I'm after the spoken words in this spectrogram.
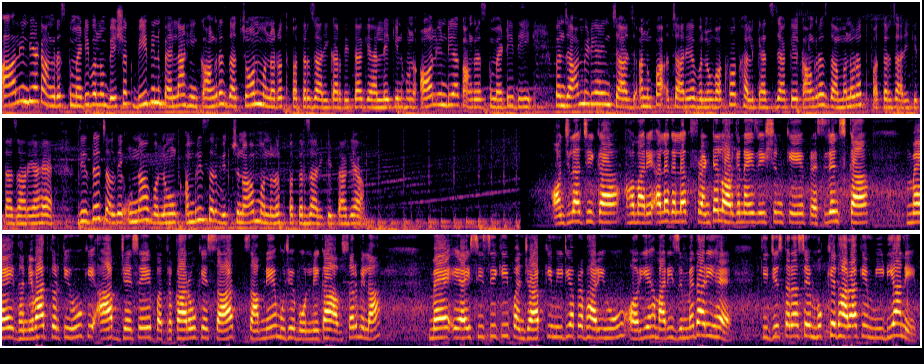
ਆਲ India Congress committee ਵੱਲੋਂ ਬੇਸ਼ੱਕ 20 ਦਿਨ ਪਹਿਲਾਂ ਹੀ ਕਾਂਗਰਸ ਦਾ ਚੋਣ ਮਨੋਰਥ ਪੱਤਰ ਜਾਰੀ ਕਰ ਦਿੱਤਾ ਗਿਆ ਲੇਕਿਨ ਹੁਣ ਆਲ ਇੰਡੀਆ ਕਾਂਗਰਸ ਕਮੇਟੀ ਦੀ ਪੰਜਾਬ ਮੀਡੀਆ ਇੰਚਾਰਜ ਅਨੁਪਾ ਆਚਾਰਿਆ ਵੱਲੋਂ ਵੱਖ-ਵੱਖ ਹਲਕਿਆਂ 'ਚ ਜਾ ਕੇ ਕਾਂਗਰਸ ਦਾ ਮਨੋਰਥ ਪੱਤਰ ਜਾਰੀ ਕੀਤਾ ਜਾ ਰਿਹਾ ਹੈ ਜਿਸ ਦੇ ਚਲਦੇ ਉਨ੍ਹਾਂ ਵੱਲੋਂ ਅੰਮ੍ਰਿਤਸਰ ਵਿੱਚ ਚੁਣਾਵ ਮਨੋਰਥ ਪੱਤਰ ਜਾਰੀ ਕੀਤਾ ਗਿਆ औंजला जी का हमारे अलग अलग फ्रंटल ऑर्गेनाइजेशन के प्रेसिडेंट्स का मैं धन्यवाद करती हूँ कि आप जैसे पत्रकारों के साथ सामने मुझे बोलने का अवसर मिला। मैं एआईसीसी की पंजाब की मीडिया प्रभारी हूँ और ये हमारी ज़िम्मेदारी है कि जिस तरह से मुख्य धारा के मीडिया ने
